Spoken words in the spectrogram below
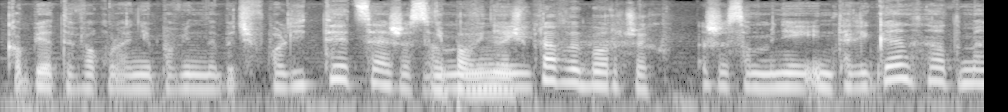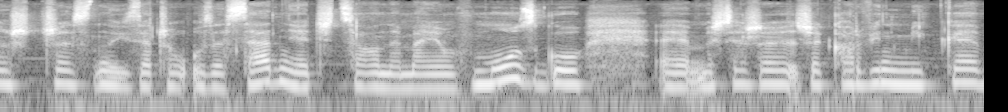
kobiety w ogóle nie powinny być w polityce, że są Nie praw wyborczych. że są mniej inteligentne od mężczyzn i zaczął uzasadniać, co one mają w mózgu. E, Myślę, że, że Korwin-Mikke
